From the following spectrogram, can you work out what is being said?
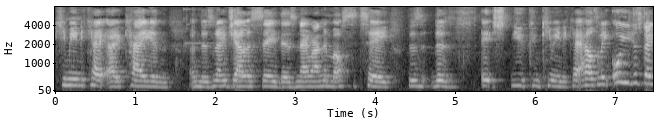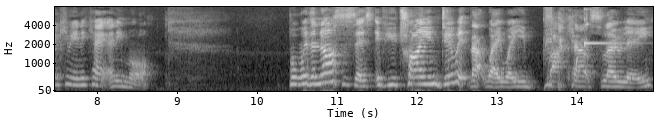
communicate okay and and there's no jealousy there's no animosity there's there's it's you can communicate healthily or you just don't communicate anymore. But with a narcissist if you try and do it that way where you back out slowly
